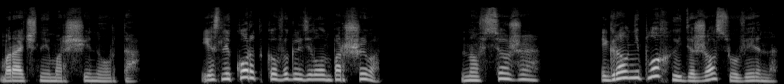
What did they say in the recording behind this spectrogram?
мрачные морщины у рта. Если коротко, выглядел он паршиво. Но все же играл неплохо и держался уверенно.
